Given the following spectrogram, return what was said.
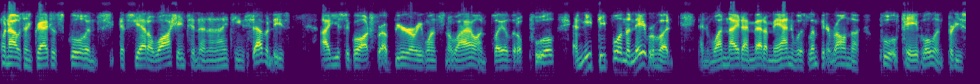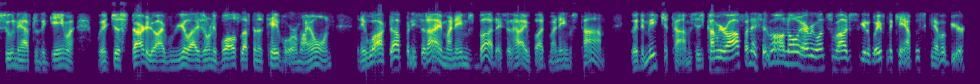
When I was in graduate school in at Seattle, Washington in the 1970s, I used to go out for a beer every once in a while and play a little pool and meet people in the neighborhood. And one night I met a man who was limping around the pool table, and pretty soon after the game we had just started, I realized the only balls left on the table were my own. And he walked up and he said, "Hi, my name's Bud." I said, "Hi, Bud. My name's Tom." Good to meet you, Tom. He said, You come here often? I said, Well, no, every once in a while just to get away from the campus, have a beer.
